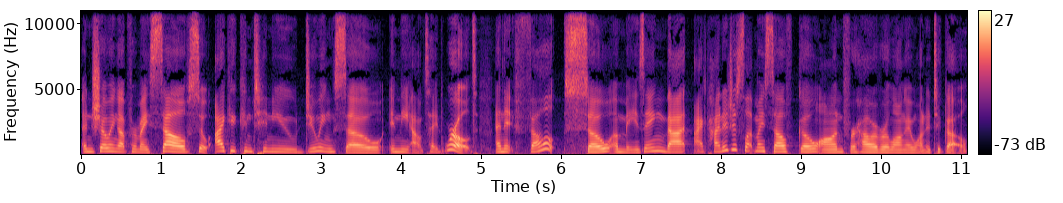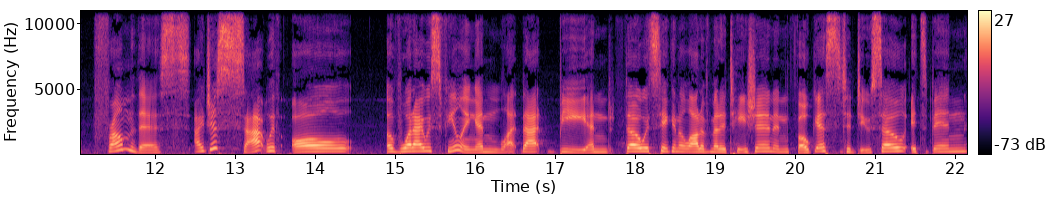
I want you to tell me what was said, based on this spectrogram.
and showing up for myself so I could continue doing so in the outside world. And it felt so amazing that I kind of just let myself go on for however long I wanted to go. From this, I just sat with all of what I was feeling and let that be. And though it's taken a lot of meditation and focus to do so, it's been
